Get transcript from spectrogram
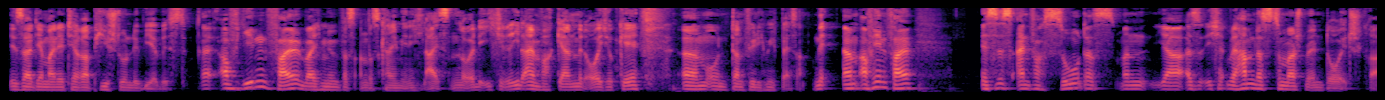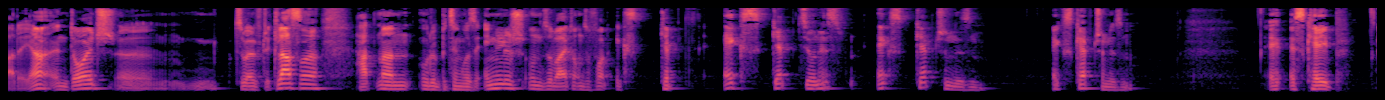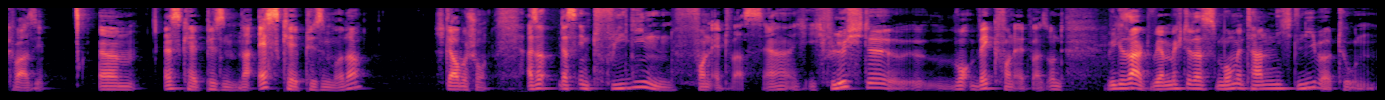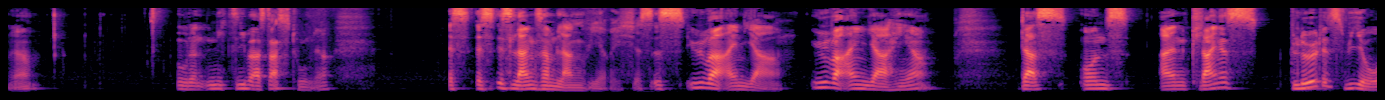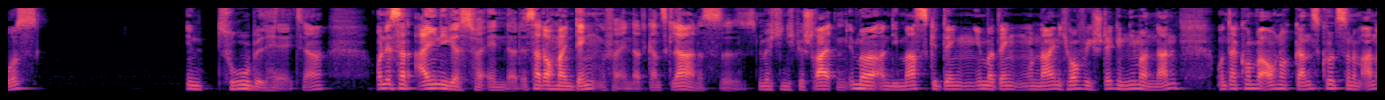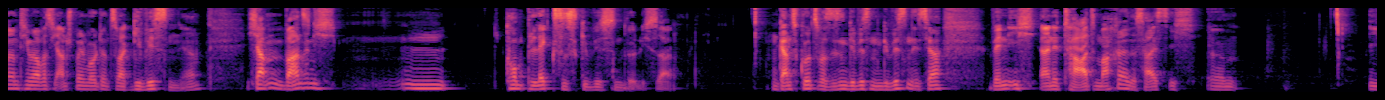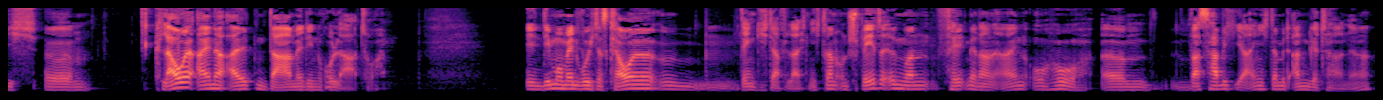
Ihr seid ja meine Therapiestunde, wie ihr wisst. Äh, auf jeden Fall, weil ich mir was anderes kann ich mir nicht leisten, Leute. Ich rede einfach gern mit euch, okay? Ähm, und dann fühle ich mich besser. Nee, ähm, auf jeden Fall, es ist einfach so, dass man ja, also ich, wir haben das zum Beispiel in Deutsch gerade, ja. In Deutsch, äh, zwölfte Klasse, hat man, oder beziehungsweise Englisch und so weiter und so fort, Excep Excaptionism, Excaptionism, Excaptionism, e Escape quasi. Ähm, Escapism. Na, Escapism, oder? Ich glaube schon. Also das Entfliehen von etwas. Ja, ich, ich flüchte äh, weg von etwas. Und wie gesagt, wer möchte das momentan nicht lieber tun? Ja, oder nichts lieber als das tun? Ja, es es ist langsam langwierig. Es ist über ein Jahr, über ein Jahr her, dass uns ein kleines blödes Virus in Trubel hält. Ja, und es hat einiges verändert. Es hat auch mein Denken verändert, ganz klar. Das, das, möchte ich nicht bestreiten. Immer an die Maske denken, immer denken, und nein, ich hoffe, ich stecke niemanden an. Und da kommen wir auch noch ganz kurz zu einem anderen Thema, was ich ansprechen wollte, und zwar Gewissen. Ja? Ich habe ein wahnsinnig mh, hm, komplexes Gewissen, würde ich sagen. Und ganz kurz, was ist ein Gewissen? Ein Gewissen ist ja, wenn ich eine Tat mache, das heißt, ich, ähm, ich ähm, klaue einer alten Dame den Rollator in dem Moment, wo ich das klaue, denke ich da vielleicht nicht dran. Und später irgendwann fällt mir dann ein, oho, ähm, was habe ich ihr eigentlich damit angetan? Ja?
